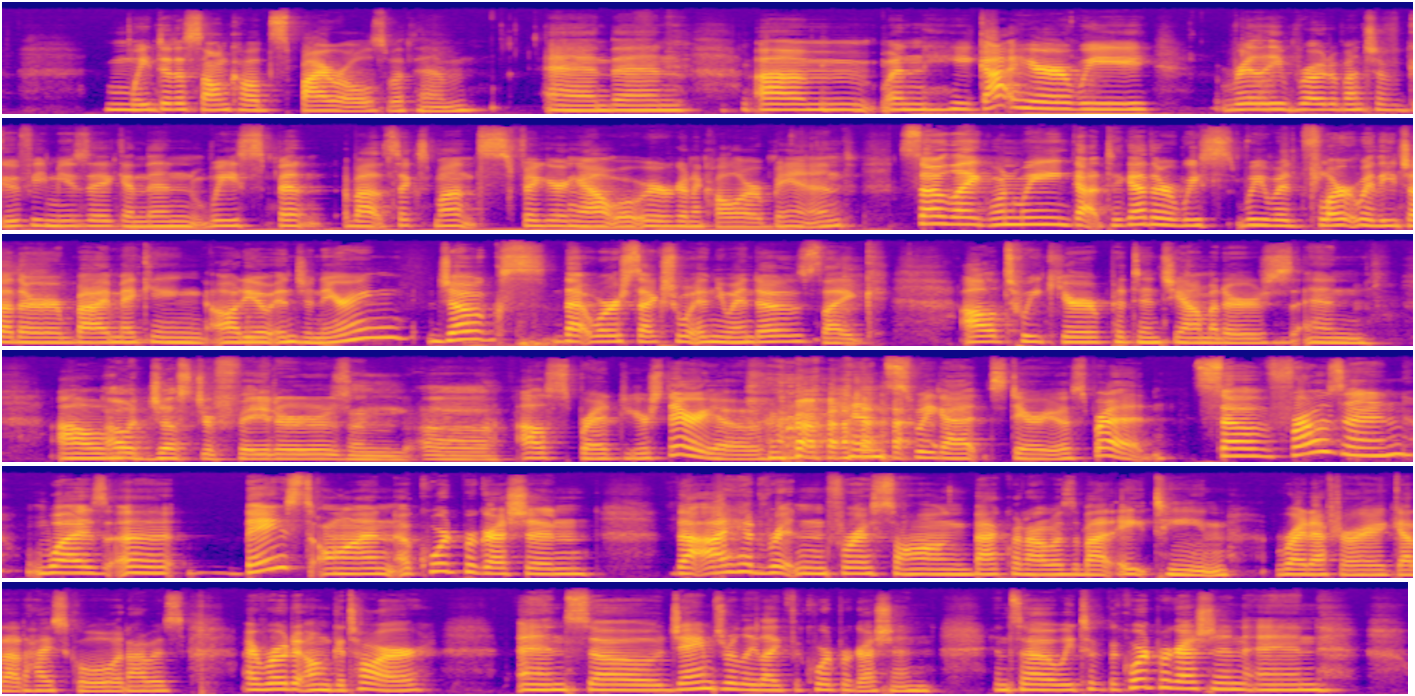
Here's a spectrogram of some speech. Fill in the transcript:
We did a song called Spirals with him. And then um, when he got here, we really wrote a bunch of goofy music. And then we spent about six months figuring out what we were going to call our band. So, like, when we got together, we, we would flirt with each other by making audio engineering jokes that were sexual innuendos. Like, I'll tweak your potentiometers and I'll I'll adjust your faders and uh, I'll spread your stereo. Hence, we got stereo spread. So, Frozen was uh, based on a chord progression that I had written for a song back when I was about 18, right after I got out of high school. And I was, I wrote it on guitar. And so James really liked the chord progression. And so we took the chord progression and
